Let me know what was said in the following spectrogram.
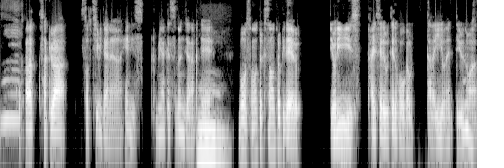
た。う、ねここから先はそっちみたいな変に組み分けするんじゃなくて、もうその時その時で、よりいい体勢で打てる方が打ったらいいよねっていうのは、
